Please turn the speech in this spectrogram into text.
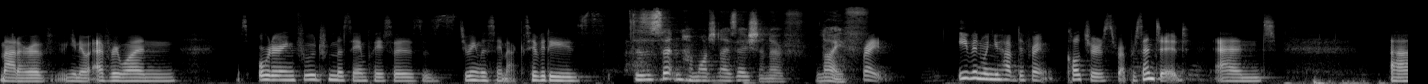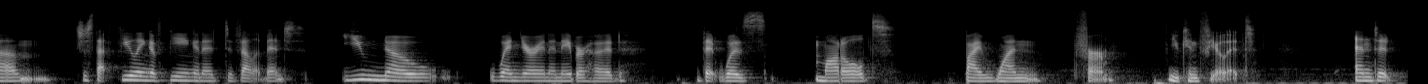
matter of, you know, everyone is ordering food from the same places, is doing the same activities. There's a certain homogenization of life. Right even when you have different cultures represented and um, just that feeling of being in a development, you know when you're in a neighborhood that was modeled by one firm. You can feel it. And it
